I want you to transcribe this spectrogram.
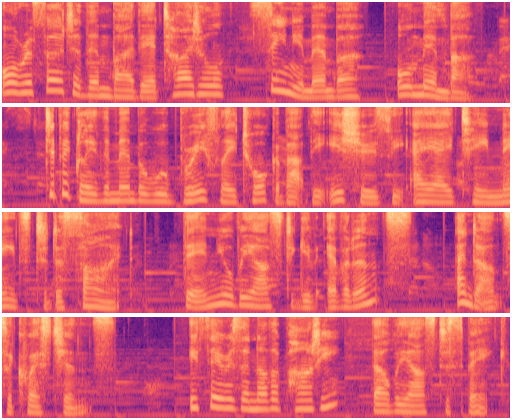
or refer to them by their title, senior member or member. Typically, the member will briefly talk about the issues the AAT needs to decide. Then you'll be asked to give evidence, and answer questions. If there is another party, they'll be asked to speak.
